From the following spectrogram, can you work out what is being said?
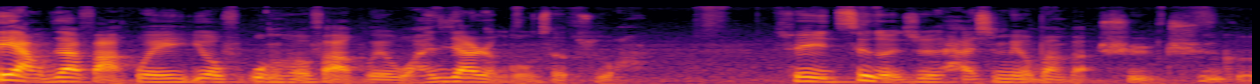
量在法规有吻合法规，我还是加人工色素啊。所以这个就是还是没有办法去区隔。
